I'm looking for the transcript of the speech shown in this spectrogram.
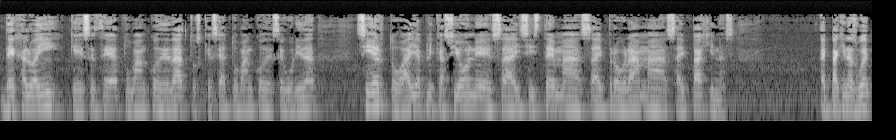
Déjalo ahí, que ese sea tu banco de datos, que sea tu banco de seguridad. Cierto, hay aplicaciones, hay sistemas, hay programas, hay páginas, hay páginas web,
